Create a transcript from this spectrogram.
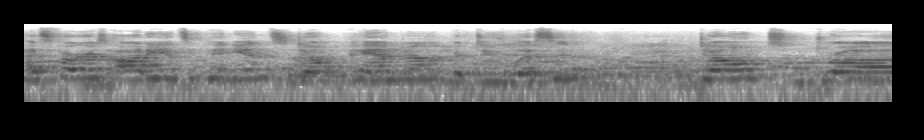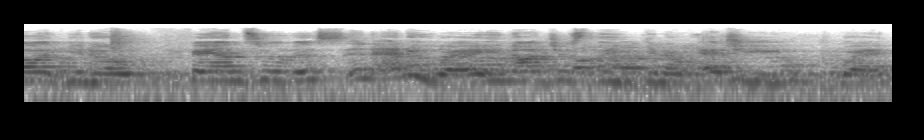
as far as audience opinions, don't pander, but do listen. Don't draw, you know, fan service in any way, not just the, you know, edgy way.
